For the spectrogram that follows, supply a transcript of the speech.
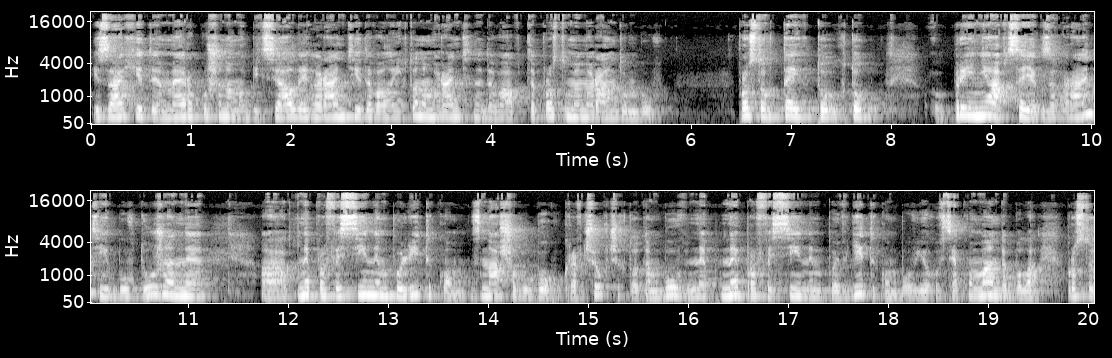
і Захід, і Америку, що нам обіцяли, і гарантії давали. Ніхто нам гарантії не давав. Це просто меморандум був. Просто той, хто, хто прийняв це як за гарантії, був дуже не, непрофесійним політиком з нашого боку. Кравчук чи хто там був, непрофесійним політиком був. Його вся команда була. Просто,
